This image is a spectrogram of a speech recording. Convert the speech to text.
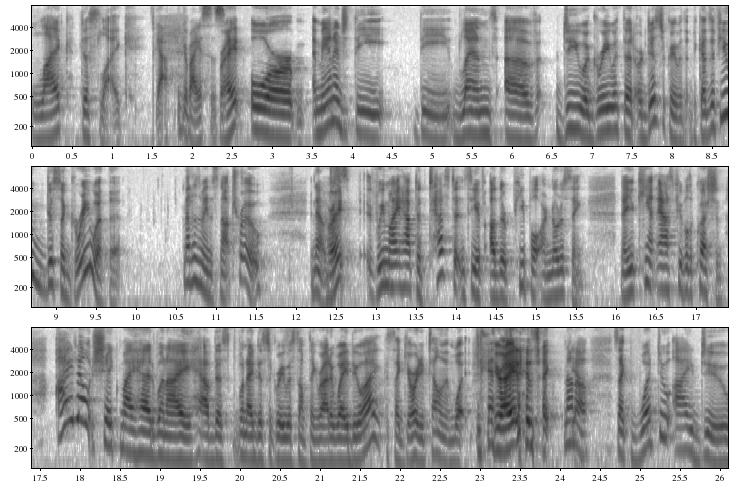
like, dislike, Yeah, your biases. right? Or manage the the lens of do you agree with it or disagree with it? Because if you disagree with it, that doesn't mean it's not true. No, right? just- we might have to test it and see if other people are noticing. Now you can't ask people the question. I don't shake my head when I have this when I disagree with something right away, do I? It's like you're already telling them what, right? It's like no, no. It's like what do I do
